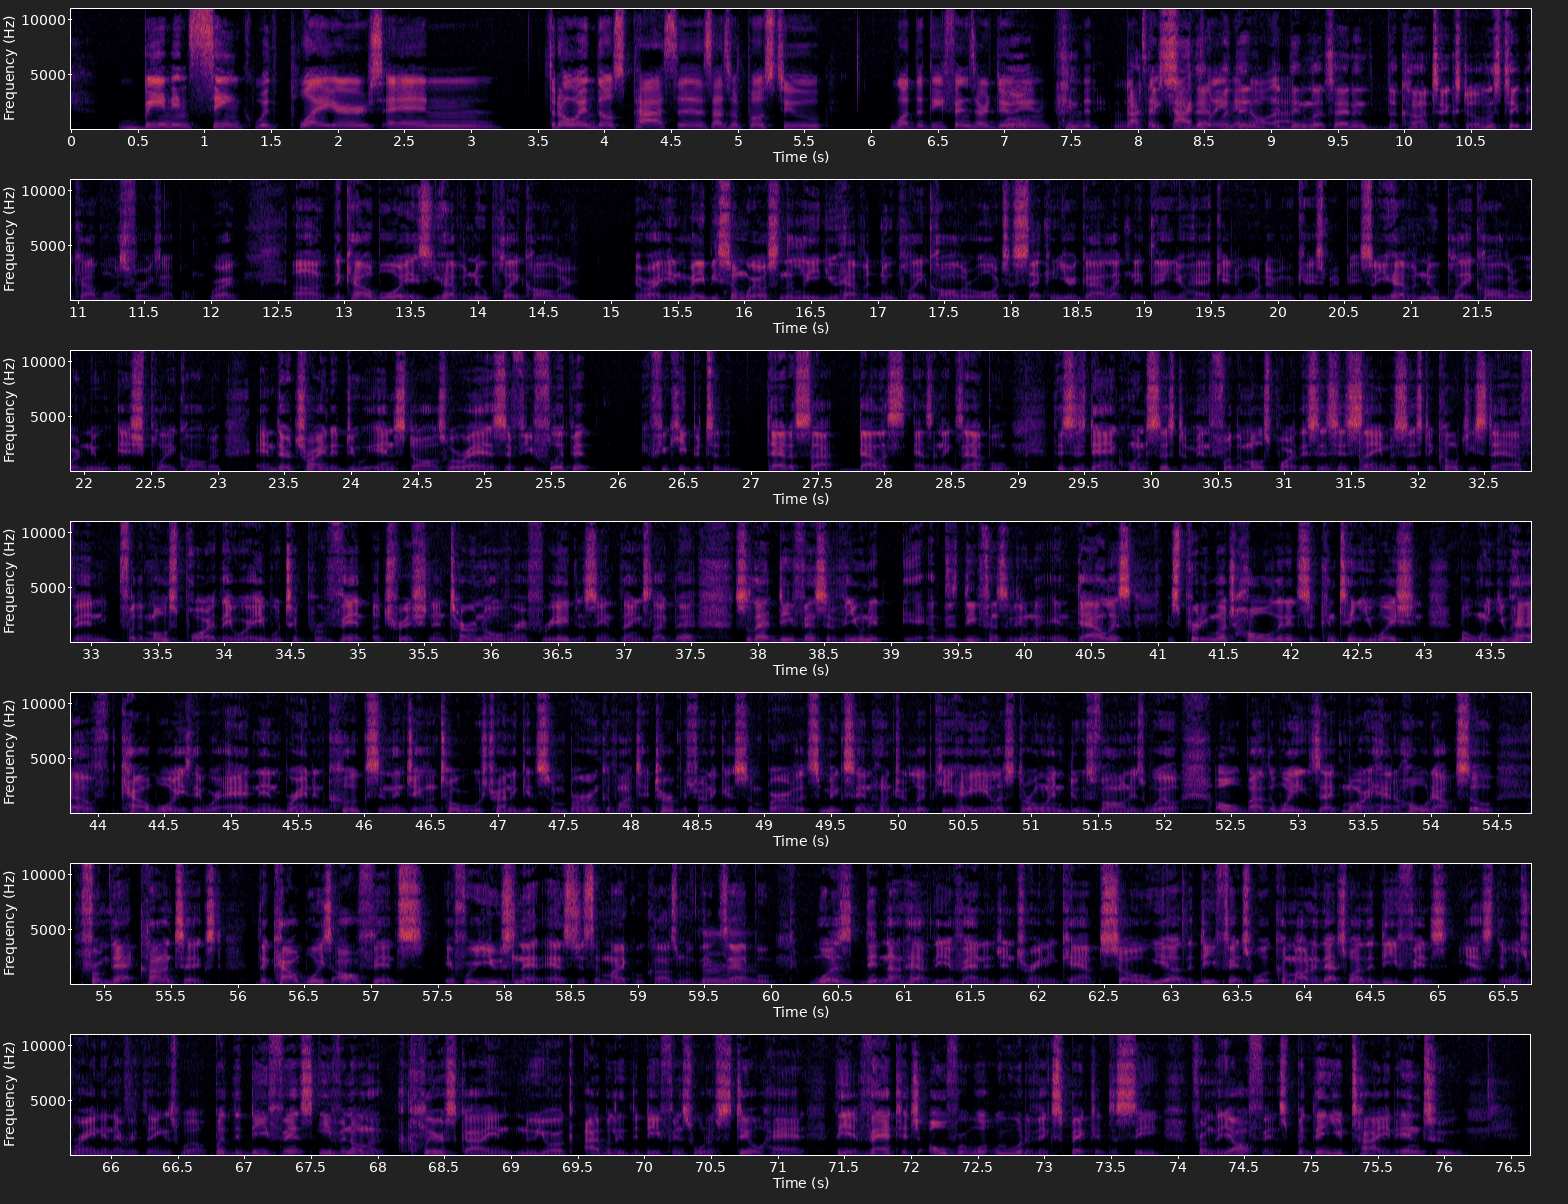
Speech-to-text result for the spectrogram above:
being in sync with players and throwing those passes as opposed to what the defense are doing well, in the let's I say tackling that, but then, that. then let's add in the context of let's take the Cowboys for example, right? Uh, the Cowboys, you have a new play caller. Right, and maybe somewhere else in the league you have a new play caller, or it's a second year guy like Nathaniel Hackett, or whatever the case may be. So you have a new play caller or new ish play caller, and they're trying to do installs. Whereas if you flip it, if you keep it to the Dallas as an example, this is Dan Quinn's system, and for the most part, this is his same assistant coaching staff, and for the most part, they were able to prevent attrition and turnover and free agency and things like that. So that defensive unit, eh, this defensive unit in Dallas, is pretty much whole, and it's a continuation. But when you have Cowboys, they were adding in Brandin Cooks, and then Jalen Tolbert was trying to get some burn, KaVontae Turpin's trying to get some burn. Let's mix in Hunter Luepke. Hey, let's throw in Deuce Vaughn as well. Oh, by the way, Zack Martin had a holdout. So from that context, the Cowboys offense, if we're using that as just a microcosm of the mm-hmm. example, was did not have the advantage in training camp. So yeah, the defense would come out, and that's why the defense, yes, there was rain and everything as well. But the defense, even on a clear sky in New York, I believe the defense would have still had the advantage over what we would have expected to see from the offense. But then you tie it into,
